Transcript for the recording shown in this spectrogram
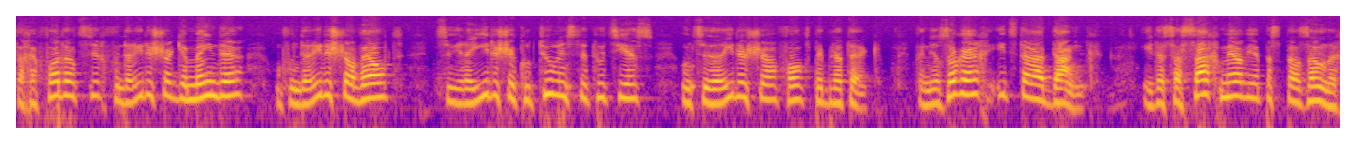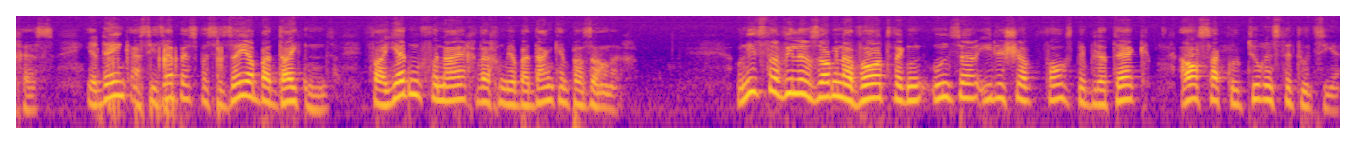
welcher fordert sich von der jüdischen Gemeinde und von der jüdischen Welt zu ihrer jüdischen Kulturinstitutions und zu der jüdischen Volksbibliothek. Wenn ihr sogar jetzt der Dank, ihr das eine Sache mehr wie etwas Persönliches, ihr denkt, es ist etwas, was ist sehr bedeutend für jeden von euch, welchen wir bedanken persönlich. Und jetzt will ich sagen ein Wort wegen unserer jüdischen Volksbibliothek, als eine Kulturinstitution.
